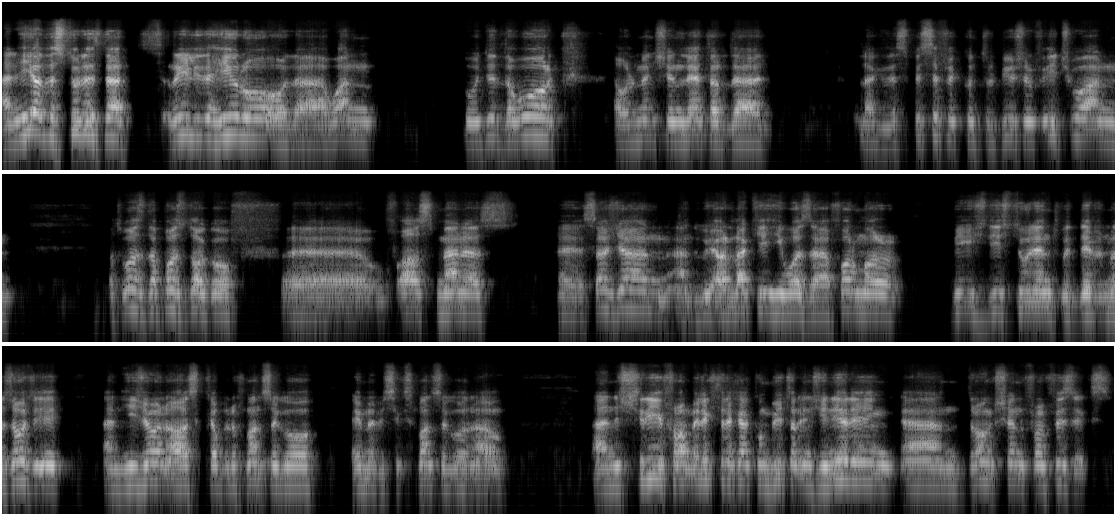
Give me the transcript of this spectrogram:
And here are the students that really the hero or the one who did the work. I will mention later that like the specific contribution of each one. It was the postdoc of, uh, of us, Manas, uh, Sajjan, and we are lucky he was a former PhD student with David Mazziotti, and he joined us a couple of months ago, eh, maybe six months ago now. And Shri from electrical computer engineering and Drongshen from physics.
